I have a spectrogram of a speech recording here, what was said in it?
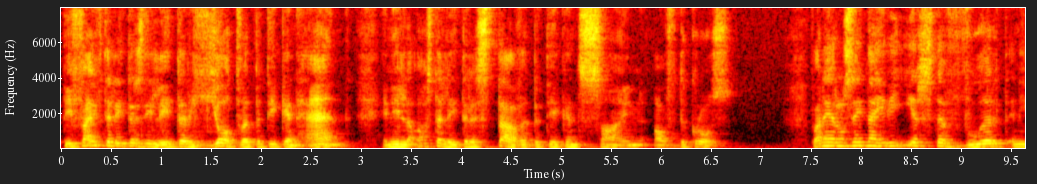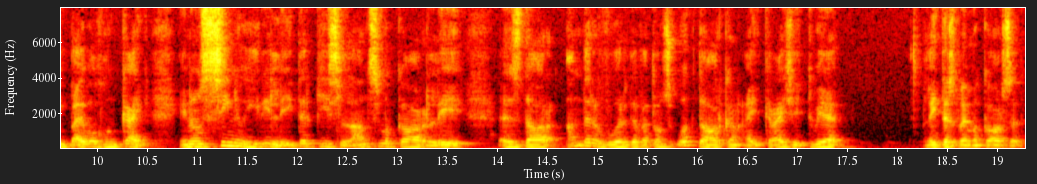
Die vyfde letter is die letter Jod wat beteken hand en die laaste letter is Tav wat beteken sign of the cross. Wanneer ons net na hierdie eerste woord in die Bybel gaan kyk en ons sien hoe hierdie lettertjies langs mekaar lê, is daar ander woorde wat ons ook daar kan uitkry as jy twee letters bymekaar sit.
